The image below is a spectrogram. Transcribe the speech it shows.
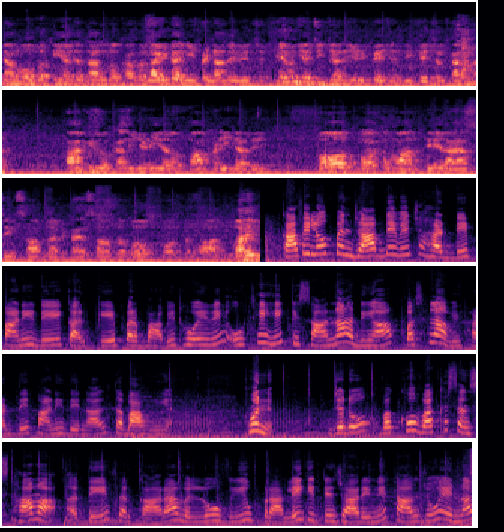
ਜਾਂ ਮੋਮਬੱਤੀਆਂ ਜਿੱਦਾਂ ਲੋਕਾਂ ਕੋਲ ਲਾਈਟ ਹੈ ਨਹੀਂ ਪਿੰਡਾਂ ਦੇ ਵਿੱਚ, ਇਹੋ ਜਿਹੀਆਂ ਚੀਜ਼ਾਂ ਦੀ ਜਿਹੜੀ ਭੇਜਣ ਦੀ ਖੇਚਲ ਕਰਨ ਤਾਂ ਕਿ ਲੋਕਾਂ ਦੀ ਜਿਹੜੀ ਆ ਉਹ ਬਾਹ ਫੜੀ ਜਾਵੇ। ਬਹੁਤ ਬਹੁਤ ਧੰਨਵਾਦ। ਫੇਰ ਆਇਆ ਸਿੰਘ ਸਾਹਿਬ ਦਾ ਟਕਾਇਆ ਸਾਹਿਬ ਦਾ ਬਹੁਤ ਬਹੁਤ ਧੰਨਵਾਦ। ਵਾਹਿਗੁਰੂ। ਕਾਫੀ ਲੋਕ ਪੰਜਾਬ ਦੇ ਵਿੱਚ ਹੜ੍ਹ ਦੇ ਪਾਣੀ ਦੇ ਕਰਕੇ ਪ੍ਰਭਾਵਿਤ ਹੋਏ ਨੇ। ਉੱਥੇ ਹੀ ਕਿਸਾਨਾਂ ਦੀਆਂ ਫਸਲਾਂ ਵੀ ਹੜ੍ਹ ਦੇ ਪਾਣੀ ਦੇ ਨਾਲ ਤਬਾਹ ਹੋਈਆਂ। ਹੁਣ ਜਦੋਂ ਵੱਖੋ ਵੱਖ ਸੰਸਥਾਵਾਂ ਅਤੇ ਸਰਕਾਰਾਂ ਵੱਲੋਂ ਵੀ ਉਪਰਾਲੇ ਕੀਤੇ ਜਾ ਰਹੇ ਨੇ, ਤਾਂ ਜੋ ਇਹਨਾਂ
